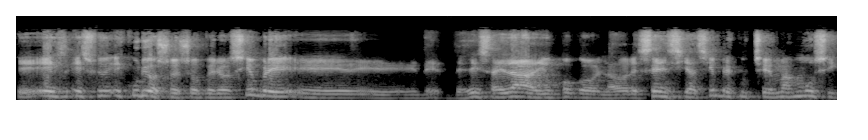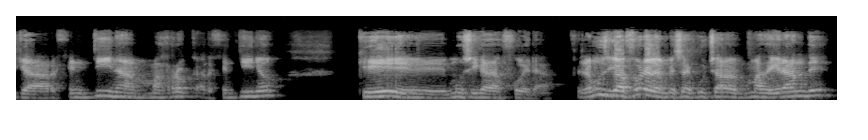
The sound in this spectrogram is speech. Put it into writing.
eh, es, curioso eso, pero siempre, desde esa edad y un poco en la adolescencia, siempre escuché más música argentina, más rock argentino, que música de afuera. La música de afuera la empecé a escuchar más de grande,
